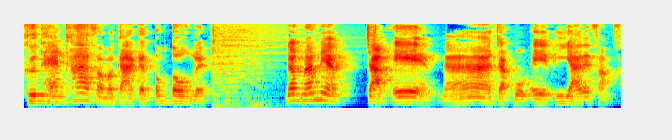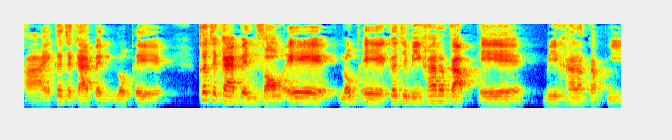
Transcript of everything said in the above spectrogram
คือแทนค่าสมการกันตรงๆเลย ดังนั้นเนี่ยจาก a นะจากบวก a พี่ย้ายไปฝั่งซ้ายก็จะกลายเป็นลบ a ก็จะกลายเป็น 2a ลบ a ก็จะมีค่าเท่ากับ a มีค่าเท่ากับ e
